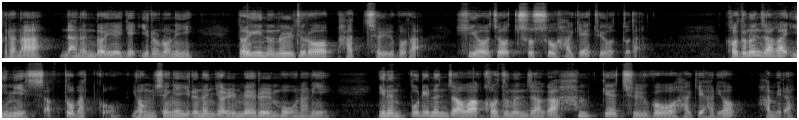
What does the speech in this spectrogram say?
그러나 나는 너희에게 이르노니 너희 눈을 들어 밭을 보라. 희어져 추수하게 되었도다. 거두는 자가 이미 싹도 받고 영생에 이르는 열매를 모으나니 이는 뿌리는 자와 거두는 자가 함께 즐거워하게 하려 함이라.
